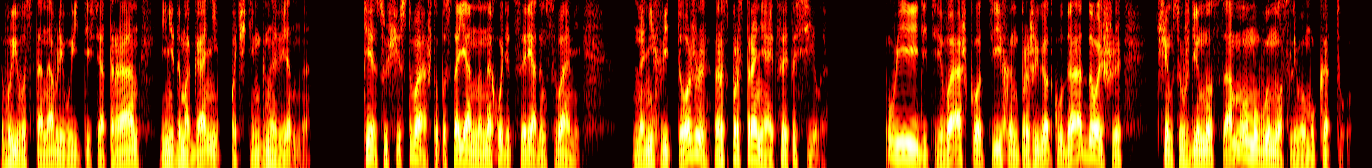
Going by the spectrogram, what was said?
Вы восстанавливаетесь от ран и недомоганий почти мгновенно. Те существа, что постоянно находятся рядом с вами, на них ведь тоже распространяется эта сила. Увидите, ваш кот Тихон проживет куда дольше, чем суждено самому выносливому коту.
